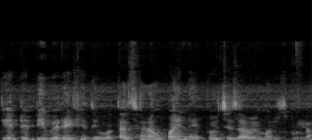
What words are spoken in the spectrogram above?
কেটে ডিবে রেখে দেবো, তাছাড়া উপায় নেই, পচে যাবে মরিচগুলা।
